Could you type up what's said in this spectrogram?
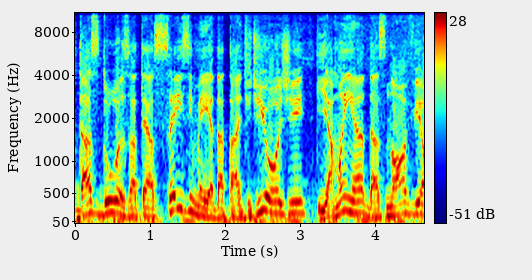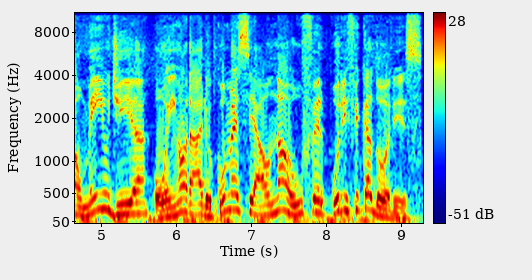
das duas até as seis e meia da tarde de hoje e amanhã das nove ao meio-dia ou em horário comercial na Ufer Purificadores.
